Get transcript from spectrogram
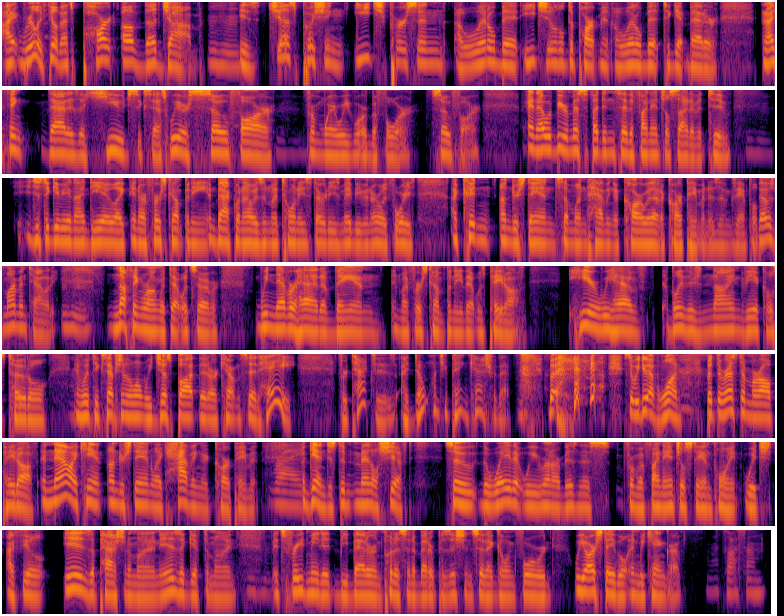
I really feel that's part of the job mm-hmm. is just pushing each person a little bit, each little department a little bit to get better. And I think that is a huge success. We are so far mm-hmm. from where we were before, so far. And I would be remiss if I didn't say the financial side of it too just to give you an idea, like in our first company, and back when I was in my 20s, 30s, maybe even early 40s, I couldn't understand someone having a car without a car payment, as an example. That was my mentality. Mm-hmm. Nothing wrong with that whatsoever. We never had a van in my first company that was paid off. Here we have, I believe there's nine vehicles total. And with the exception of the one we just bought that our accountant said, hey, for taxes, I don't want you paying cash for that. But so we do have one, but the rest of them are all paid off. And now I can't understand like having a car payment. Right. Again, just a mental shift. So the way that we run our business from a financial standpoint, which I feel is a passion of mine and is a gift of mine, mm-hmm. it's freed me to be better and put us in a better position so that going forward we are stable and we can grow. That's awesome.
